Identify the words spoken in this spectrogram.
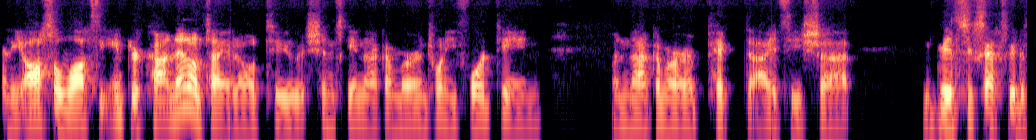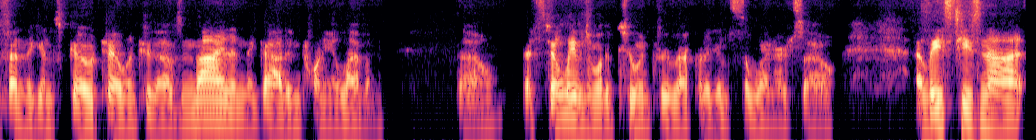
and he also lost the Intercontinental title to Shinsuke Nakamura in 2014 when Nakamura picked the IC shot. He did successfully defend against Goto in 2009 and Nagata in 2011. So that still leaves him with a two and three record against the winner. So at least he's not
